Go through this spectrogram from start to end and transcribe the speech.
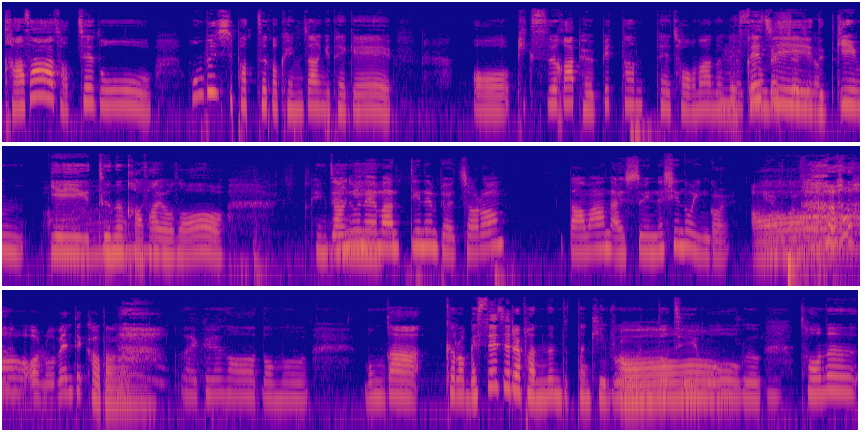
가사 자체도 홍빈 씨 파트가 굉장히 되게 어 빅스가 별빛한테 전하는 음, 메시지. 느낌이 아. 드는 가사여서 내 굉장히 눈에만 띄는 별처럼 나만 알 수 있는 신호인 걸. 아, 어, 로맨틱하다. 네 그래서 너무 뭔가 그런 메시지를 받는 듯한 기분도 어. 들고 그리고 저는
